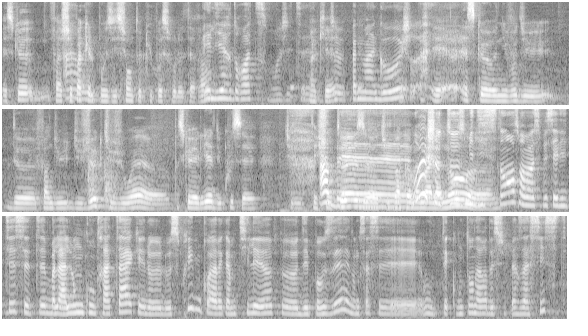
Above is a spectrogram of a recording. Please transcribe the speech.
Est-ce que, enfin, je sais ah pas quelle position t'occupais sur le terrain. Ailière droite, moi j'étais. J'avais pas de main gauche. Et, est-ce qu'au niveau du, de, fin, du, du, jeu que tu jouais, euh, parce que ailier, du coup, c'est tu es ah shooteuse, ben, tu vas comme ouais, shooteuse mi-distance. ma spécialité, c'était bah, la longue contre-attaque et le, sprint, quoi, avec un petit lay-up euh, déposé. Donc ça, c'est où tu es content d'avoir des super assists.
